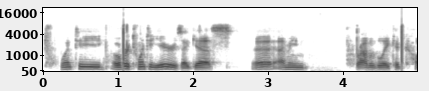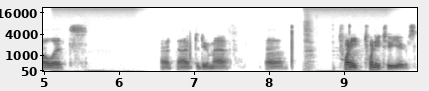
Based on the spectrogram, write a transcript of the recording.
twenty, over twenty years, I guess. Uh, I mean, probably could call it. Uh, I have to do math. Uh, 20, 22 years.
